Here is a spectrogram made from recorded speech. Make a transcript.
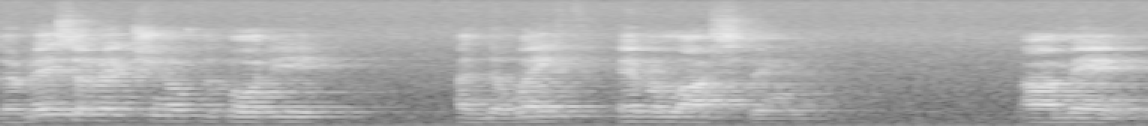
the resurrection of the body, and the life everlasting. Amen.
